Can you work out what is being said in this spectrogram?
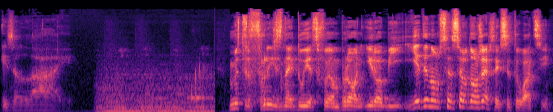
is a lie. Mr. Freeze znajduje swoją broń i robi jedyną sensowną rzecz w tej sytuacji.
